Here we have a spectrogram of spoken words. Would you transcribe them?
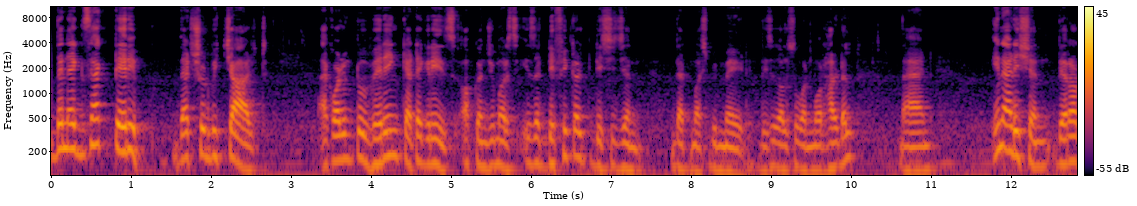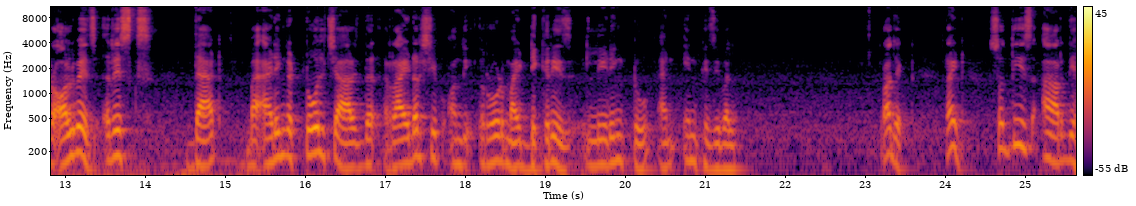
Then exact tariff that should be charged according to varying categories of consumers is a difficult decision that must be made. This is also one more hurdle and in addition, there are always risks that by adding a toll charge, the ridership on the road might decrease, leading to an infeasible project, right? So these are the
